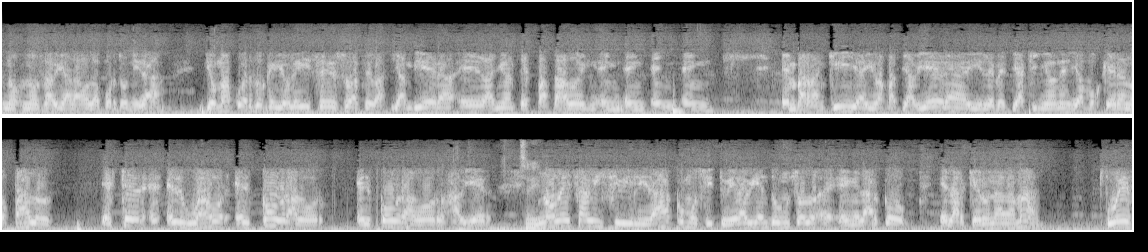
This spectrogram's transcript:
no, se había dado la oportunidad. Yo me acuerdo que yo le hice eso a Sebastián Viera el año antes pasado en, en, en, en, en Barranquilla, iba a Patia Viera y le metía a Quiñones y a Mosquera en los palos. Es que el jugador, el cobrador, el cobrador, Javier, no ve esa visibilidad como si estuviera viendo un solo eh, en el arco, el arquero nada más. Pues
